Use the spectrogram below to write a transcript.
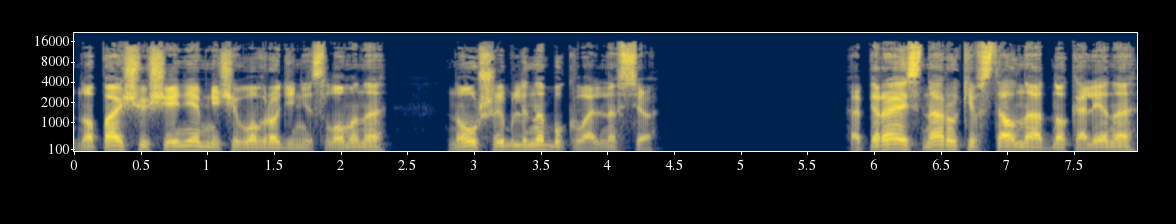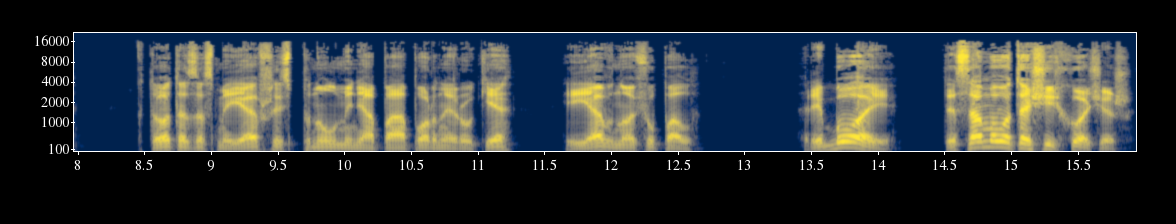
но по ощущениям ничего вроде не сломано, но ушиблено буквально все. Опираясь на руки, встал на одно колено, кто-то, засмеявшись, пнул меня по опорной руке, и я вновь упал. «Рябой, ты сам его тащить хочешь?»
